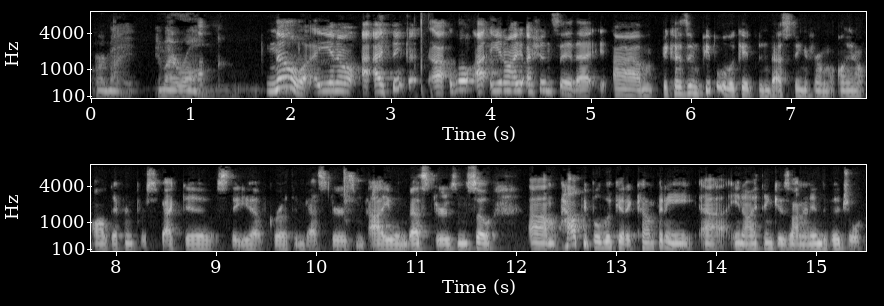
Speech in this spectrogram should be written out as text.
Or am I am I wrong? No, you know, I think, uh, well, I, you know, I, I, shouldn't say that um, because when people look at investing from you know all different perspectives, that you have growth investors and value investors, and so um, how people look at a company, uh, you know, I think is on an individual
